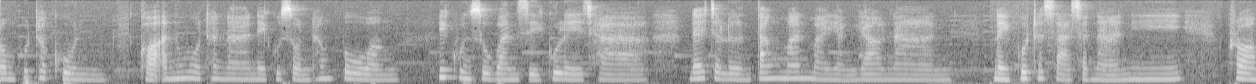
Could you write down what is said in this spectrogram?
รมพุทธคุณ ขออนุโมทนาในกุศลทั้งปวง ที่คุณสุวรรณศรีกุเลชา ได้เจริญตั้งมั่นมาอย่างยาวนาน ในพุทธศาสนานี้ พร้อม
